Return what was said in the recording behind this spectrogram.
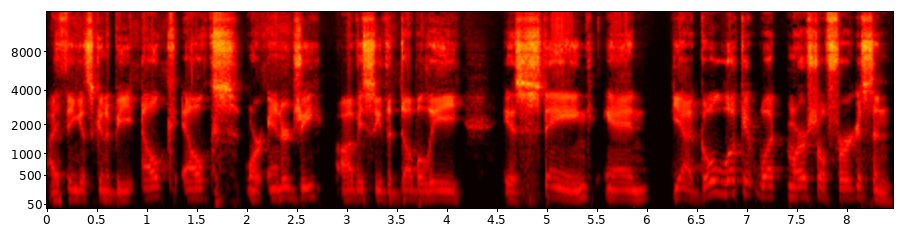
I think it's going to be Elk, Elks, or Energy. Obviously, the double E is staying. And yeah, go look at what Marshall Ferguson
